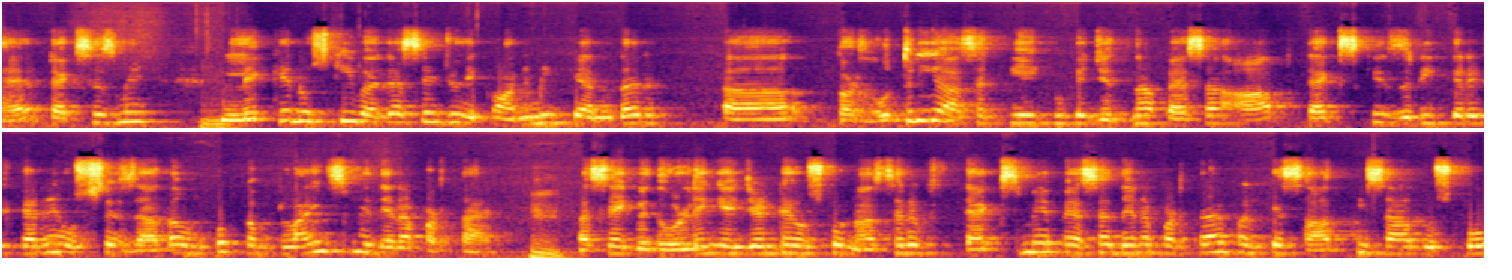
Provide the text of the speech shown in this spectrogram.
है टैक्सेस में हम्म। लेकिन उसकी वजह से जो इकोनॉमी के अंदर बढ़ोतरी आ सकती है क्योंकि जितना पैसा आप टैक्स के ज़रिए क्रेडिट कर रहे हैं उससे ज़्यादा उनको कंप्लाइंस में देना पड़ता है हम्म। वैसे एक विदहोल्डिंग एजेंट है उसको ना सिर्फ़ टैक्स में पैसा देना पड़ता है बल्कि साथ ही साथ उसको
